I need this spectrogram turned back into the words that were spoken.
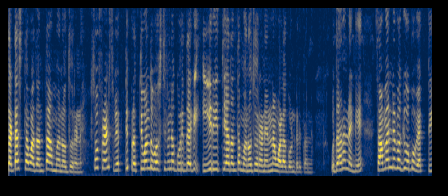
ತಟಸ್ಥವಾದಂಥ ಮನೋಧೋರಣೆ. ಸೊ ಫ್ರೆಂಡ್ಸ್ ವ್ಯಕ್ತಿ ಪ್ರತಿಯೊಂದು ವಸ್ತುವಿನ ಕುರಿತಾಗಿ ಈ ರೀತಿಯಾದಂಥ ಮನೋಧೋರಣೆಯನ್ನು ಒಳಗೊಂಡಿರ್ತಾನೆ. ಉದಾಹರಣೆಗೆ, ಸಾಮಾನ್ಯವಾಗಿ ಒಬ್ಬ ವ್ಯಕ್ತಿ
